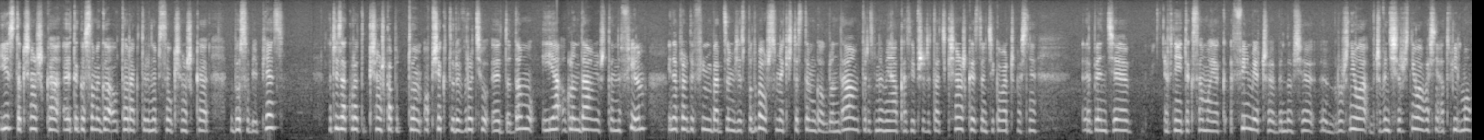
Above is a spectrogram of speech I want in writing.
Jest to książka y, tego samego autora, który napisał książkę Był sobie pies. A to jest akurat książka pod tytułem O psie, który wrócił y, do domu i ja oglądałam już ten film i naprawdę film bardzo mi się spodobał, już w sumie jakiś czas temu go oglądałam, teraz będę miała okazję przeczytać książkę, jestem ciekawa, czy właśnie y, będzie w niej tak samo jak w filmie, czy będą się y, różniła, czy będzie się różniła właśnie od filmu.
